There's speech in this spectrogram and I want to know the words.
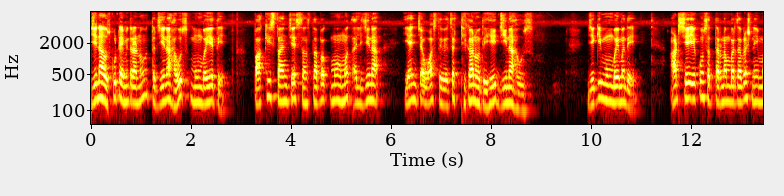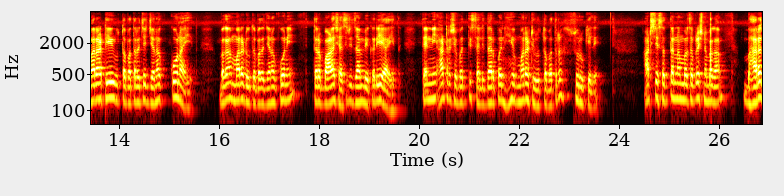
जिना हाऊस कुठे आहे मित्रांनो? तर जिना हाऊस मुंबई येथे. पाकिस्तानचे संस्थापक मोहम्मद अली जिना यांच्या वास्तव्याचं ठिकाण होते हे जिना हाऊस जे की मुंबईमध्ये. आठशे एकोणसत्तर नंबरचा प्रश्न आहे मराठी वृत्तपत्राचे जनक कोण आहेत? बघा मराठी वृत्तपत्राचे जनक कोण आहे? तर बाळाशास्त्री जांभेकर हे आहेत. त्यांनी अठराशे बत्तीस साली दर्पण हे मराठी वृत्तपत्र सुरू केले. आठशे सत्तर नंबरचा प्रश्न बघा भारत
